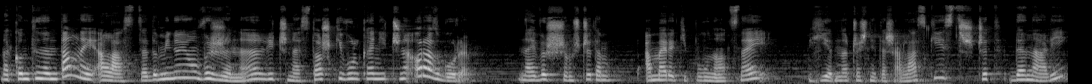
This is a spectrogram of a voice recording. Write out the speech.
Na kontynentalnej Alasce dominują wyżyny, liczne stożki wulkaniczne oraz góry. Najwyższym szczytem Ameryki Północnej jednocześnie też Alaski jest szczyt Denali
